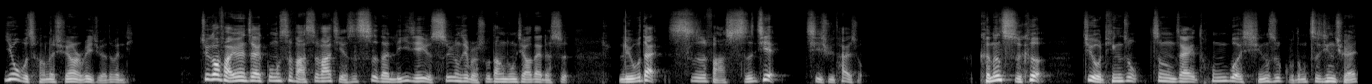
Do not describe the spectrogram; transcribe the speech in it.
又成了悬而未决的问题。最高法院在《公司法司法解释四的理解与适用》这本书当中交代的是，留待司法实践继续探索。可能此刻就有听众正在通过行使股东知情权，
